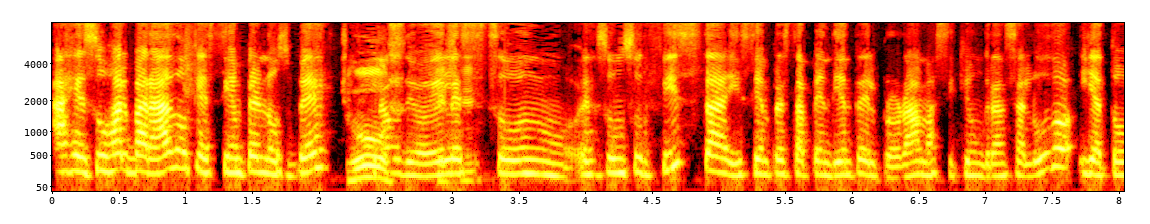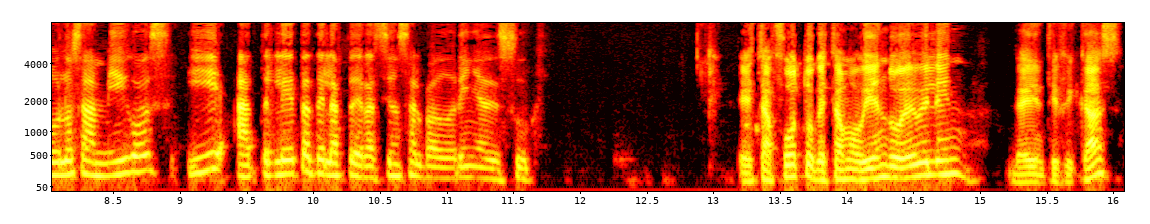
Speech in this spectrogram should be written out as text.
a, Jesús Alvarado, que siempre nos ve. Claudio, él es, un, es un surfista y siempre está pendiente del programa, así que un gran saludo y a todos los amigos y atletas de la Federación Salvadoreña de Surf. Esta foto que estamos viendo, Evelyn, ¿la identificás?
